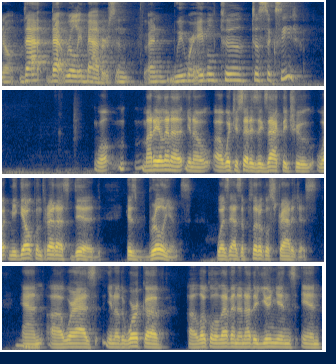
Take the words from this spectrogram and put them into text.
know, that that really matters. And and we were able to to succeed. Well, Maria Elena, you know, uh, what you said is exactly true. What Miguel Contreras did, his brilliance was as a political strategist. Mm-hmm. And uh, whereas, you know, the work of uh, Local 11 and other unions in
